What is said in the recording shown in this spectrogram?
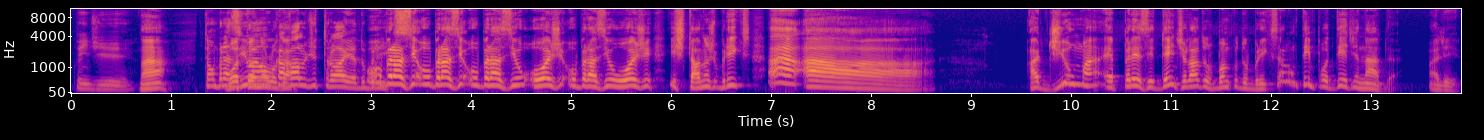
Entendi. Né? Então o Brasil é o lugar. cavalo de Troia do O BRICS. Brasil, o Brasil, o Brasil hoje, o Brasil hoje está nos BRICS. A, a, a Dilma é presidente lá do Banco do BRICS. Ela não tem poder de nada ali.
